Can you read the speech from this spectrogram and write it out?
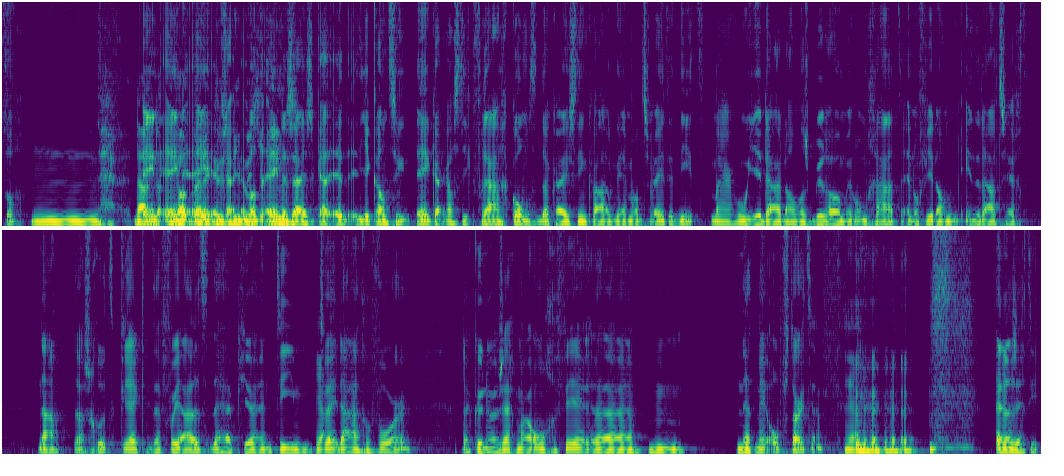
toch? Mm, nou, Eén- dat- ben ik dus niet Want je enerzijds, kijk, je kan zien, kijk, als die vraag komt, dan kan je ze niet kwalijk nemen, want ze weten het niet. Maar hoe je daar dan als bureau mee omgaat en of je dan inderdaad zegt, nou, dat is goed, ik reken het even voor je uit. Daar heb je een team Ja. twee dagen voor. Daar kunnen we zeg maar ongeveer eh, hmm, net mee opstarten. Ja. En dan zegt hij,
